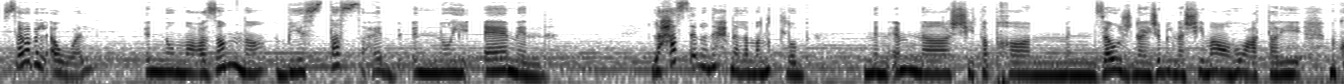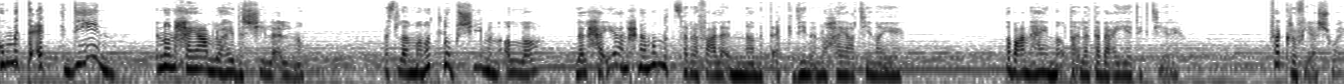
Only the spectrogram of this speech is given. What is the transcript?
السبب الأول إنه معظمنا بيستصعب إنه يآمن. لاحظت إنه نحن لما نطلب من أمنا شي طبخة من زوجنا يجيب لنا شي معه هو على الطريق بنكون متأكدين إنهم حيعملوا هيدا الشي لإلنا. بس لما نطلب شي من الله للحقيقة نحن ما بنتصرف على إننا متأكدين إنه حيعطينا إياه. طبعا هاي النقطة لها تبعيات كتيرة. فكروا فيها شوي.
